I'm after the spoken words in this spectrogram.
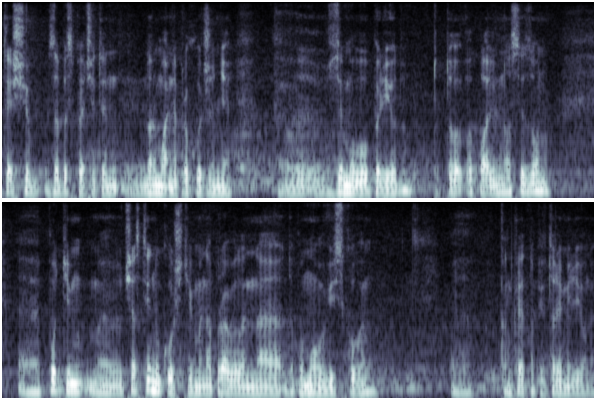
те, щоб забезпечити нормальне проходження е, зимового періоду, тобто опалювального сезону. Потім частину коштів ми направили на допомогу військовим, конкретно півтори мільйони.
